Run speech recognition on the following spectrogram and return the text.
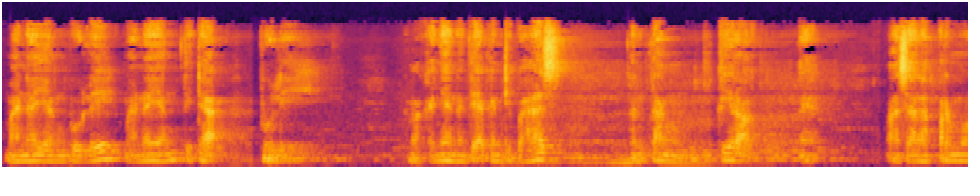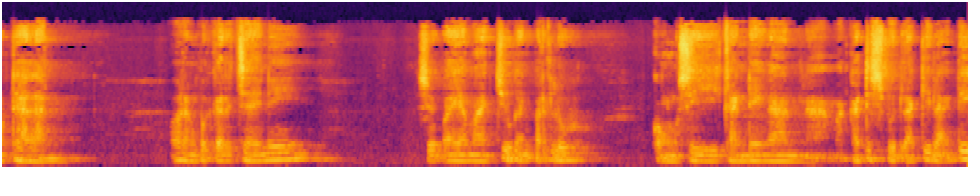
Mana yang boleh, mana yang tidak boleh. Makanya nanti akan dibahas tentang kirot, ya. Masalah permodalan. Orang bekerja ini supaya maju kan perlu kongsi gandengan. Nah, maka disebut lagi nanti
